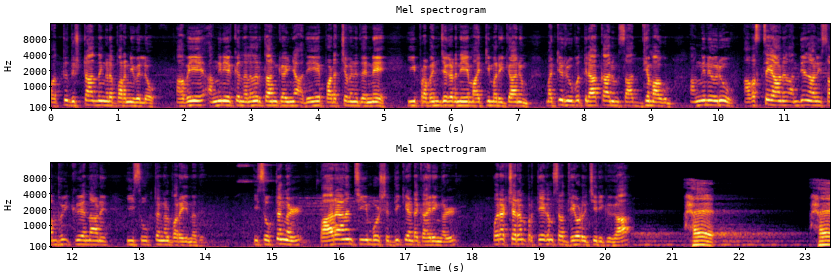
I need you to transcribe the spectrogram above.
പത്ത് ദൃഷ്ടാന്തങ്ങളെ പറഞ്ഞുവല്ലോ. അവയെ അങ്ങനെയൊക്കെ നിലനിർത്താൻ കഴിഞ്ഞ അതേ പടച്ചവന് തന്നെ ഈ പ്രപഞ്ചഘടനയെ മാറ്റിമറിക്കാനും മറ്റൊരു രൂപത്തിലാക്കാനും സാധ്യമാകും. അങ്ങനെ ഒരു അവസ്ഥയാണ് അന്ത്യനാളിൽ സംഭവിക്കുക എന്നാണ് ഈ സൂക്തങ്ങൾ പറയുന്നത്. ഈ സൂക്തങ്ങൾ പാരായണം ചെയ്യുമ്പോൾ ശ്രദ്ധിക്കേണ്ട കാര്യങ്ങൾ ഒരക്ഷരം പ്രത്യേകം ശ്രദ്ധയോടെ ഉച്ചരിക്കുക है है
